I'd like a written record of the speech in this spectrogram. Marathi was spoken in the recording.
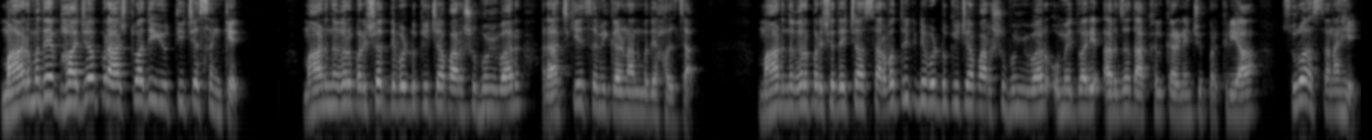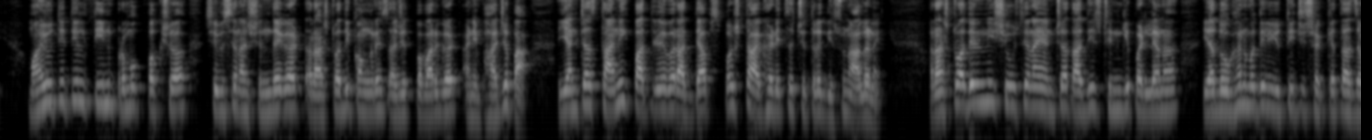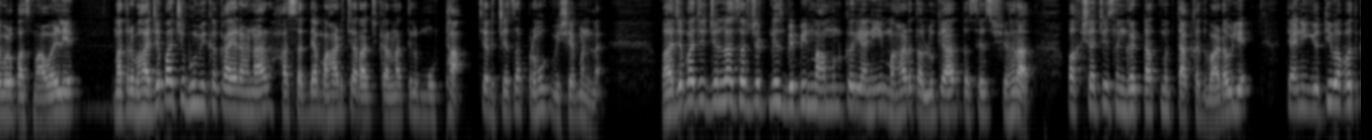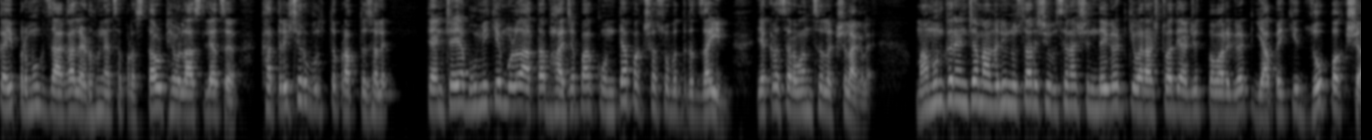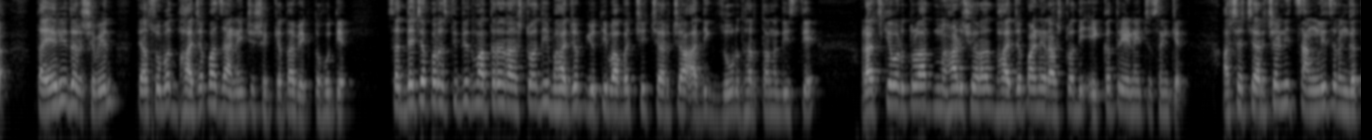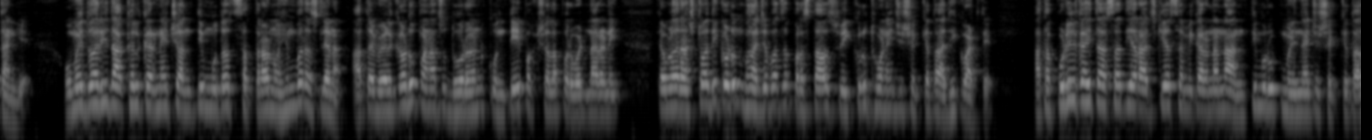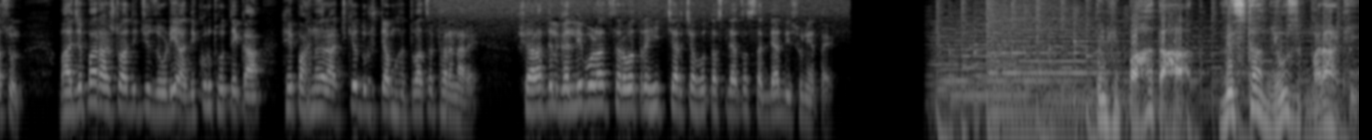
महाडमध्ये भाजप राष्ट्रवादी युतीचे संकेत. महाड नगर परिषद निवडणुकीच्या पार्श्वभूमीवर राजकीय समीकरणांमध्ये हालचाल. महाड नगर परिषदेच्या सार्वत्रिक निवडणुकीच्या पार्श्वभूमीवर उमेदवारी अर्ज दाखल करण्याची प्रक्रिया सुरू असतानाही महायुतीतील तीन प्रमुख पक्ष शिवसेना शिंदे गट राष्ट्रवादी काँग्रेस अजित पवार गट आणि भाजपा यांच्या स्थानिक पातळीवर अद्याप स्पष्ट आघाडीचं चित्र दिसून आलं नाही. राष्ट्रवादी आणि शिवसेना यांच्यात आधीच ठिणगी पडल्यानं या दोघांमधील युतीची शक्यता जवळपास मावळली आहे. मात्र भाजपाची भूमिका काय राहणार हा सध्या महाडच्या राजकारणातील मोठा चर्चेचा प्रमुख विषय बनलाय. भाजपाचे जिल्हा सरचिटणीस बिपिन महामुनकर यांनी महाड तालुक्यात तसेच शहरात पक्षाची संघटनात्मक ताकद वाढवली आहे. त्यांनी युतीबाबत काही प्रमुख जागा लढवण्याचा प्रस्ताव ठेवला असल्याचं खात्रीशीर वृत्त प्राप्त झालंय. त्यांच्या या भूमिकेमुळे आता भाजपा कोणत्या पक्षासोबत जाईल याकडे सर्वांचं लक्ष लागलंय. मामुनकर यांच्या मागणीनुसार शिवसेना शिंदे गट किंवा राष्ट्रवादी अजित पवार गट यापैकी जो पक्ष तयारी दर्शवेल त्यासोबत भाजपा जाण्याची शक्यता व्यक्त होते सध्याच्या परिस्थितीत मात्र राष्ट्रवादी भाजप युतीबाबतची चर्चा अधिक जोर धरताना दिसते राजकीय वर्तुळात महाड शहरात भाजप आणि राष्ट्रवादी एकत्र येण्याचे संकेत. अशा चर्चांनी चांगलीच रंगत आणली आहे उमेदवारी दाखल करण्याची अंतिम मुदत सतरा नोव्हेंबर असल्यानं आता वेळकाडूपणाचं धोरण कोणत्याही पक्षाला परवडणार नाही. त्यामुळे राष्ट्रवादीकडून भाजपाचा प्रस्ताव स्वीकृत होण्याची शक्यता अधिक वाटते आता पुढील काही तासात या राजकीय समीकरणांना अंतिम रूप मिळण्याची शक्यता असून भाजपा राष्ट्रवादीची जोडी अधिकृत होते का हे पाहणं राजकीय दृष्ट्या महत्वाचं ठरणार आहे. शहरातील गल्लीबोळात सर्वत्र ही चर्चा होत असल्याचं सध्या दिसून येत आहे. तुम्ही पाहत आहात विस्टा न्यूज मराठी.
